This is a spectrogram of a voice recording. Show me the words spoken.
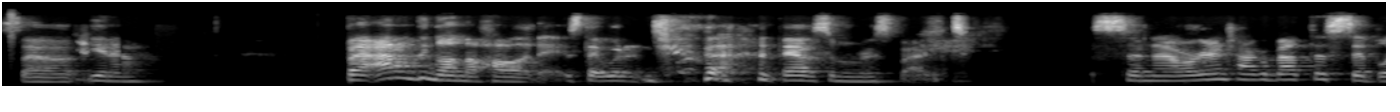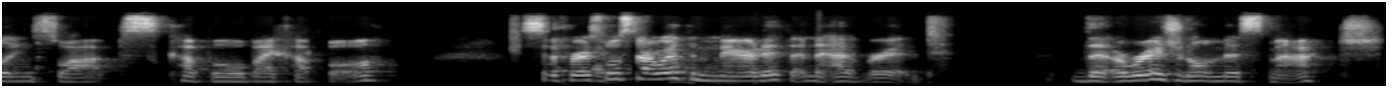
So you know, but I don't think on the holidays they wouldn't do that. they have some respect. So now we're going to talk about the sibling swaps couple by couple. So first we'll start with Meredith and Everett, the original mismatch.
